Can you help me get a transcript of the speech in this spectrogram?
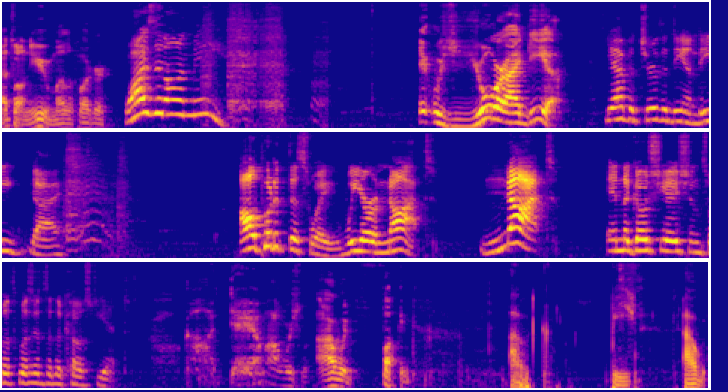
That's on you, motherfucker. Why is it on me? It was your idea. Yeah, but you're the D&D guy. I'll put it this way. We are not, not in negotiations with Wizards of the Coast yet. Oh, God damn. I wish I would fucking. I would be. I would.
